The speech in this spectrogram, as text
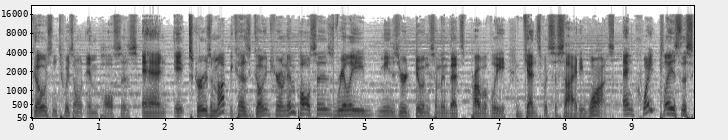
goes into his own impulses and it screws him up because going to your own impulses really means you're doing something that's probably against what society wants. And Quaid plays this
